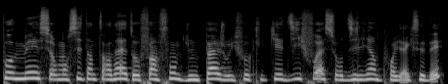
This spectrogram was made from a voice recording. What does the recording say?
paumé sur mon site internet au fin fond d'une page où il faut cliquer dix fois sur dix liens pour y accéder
